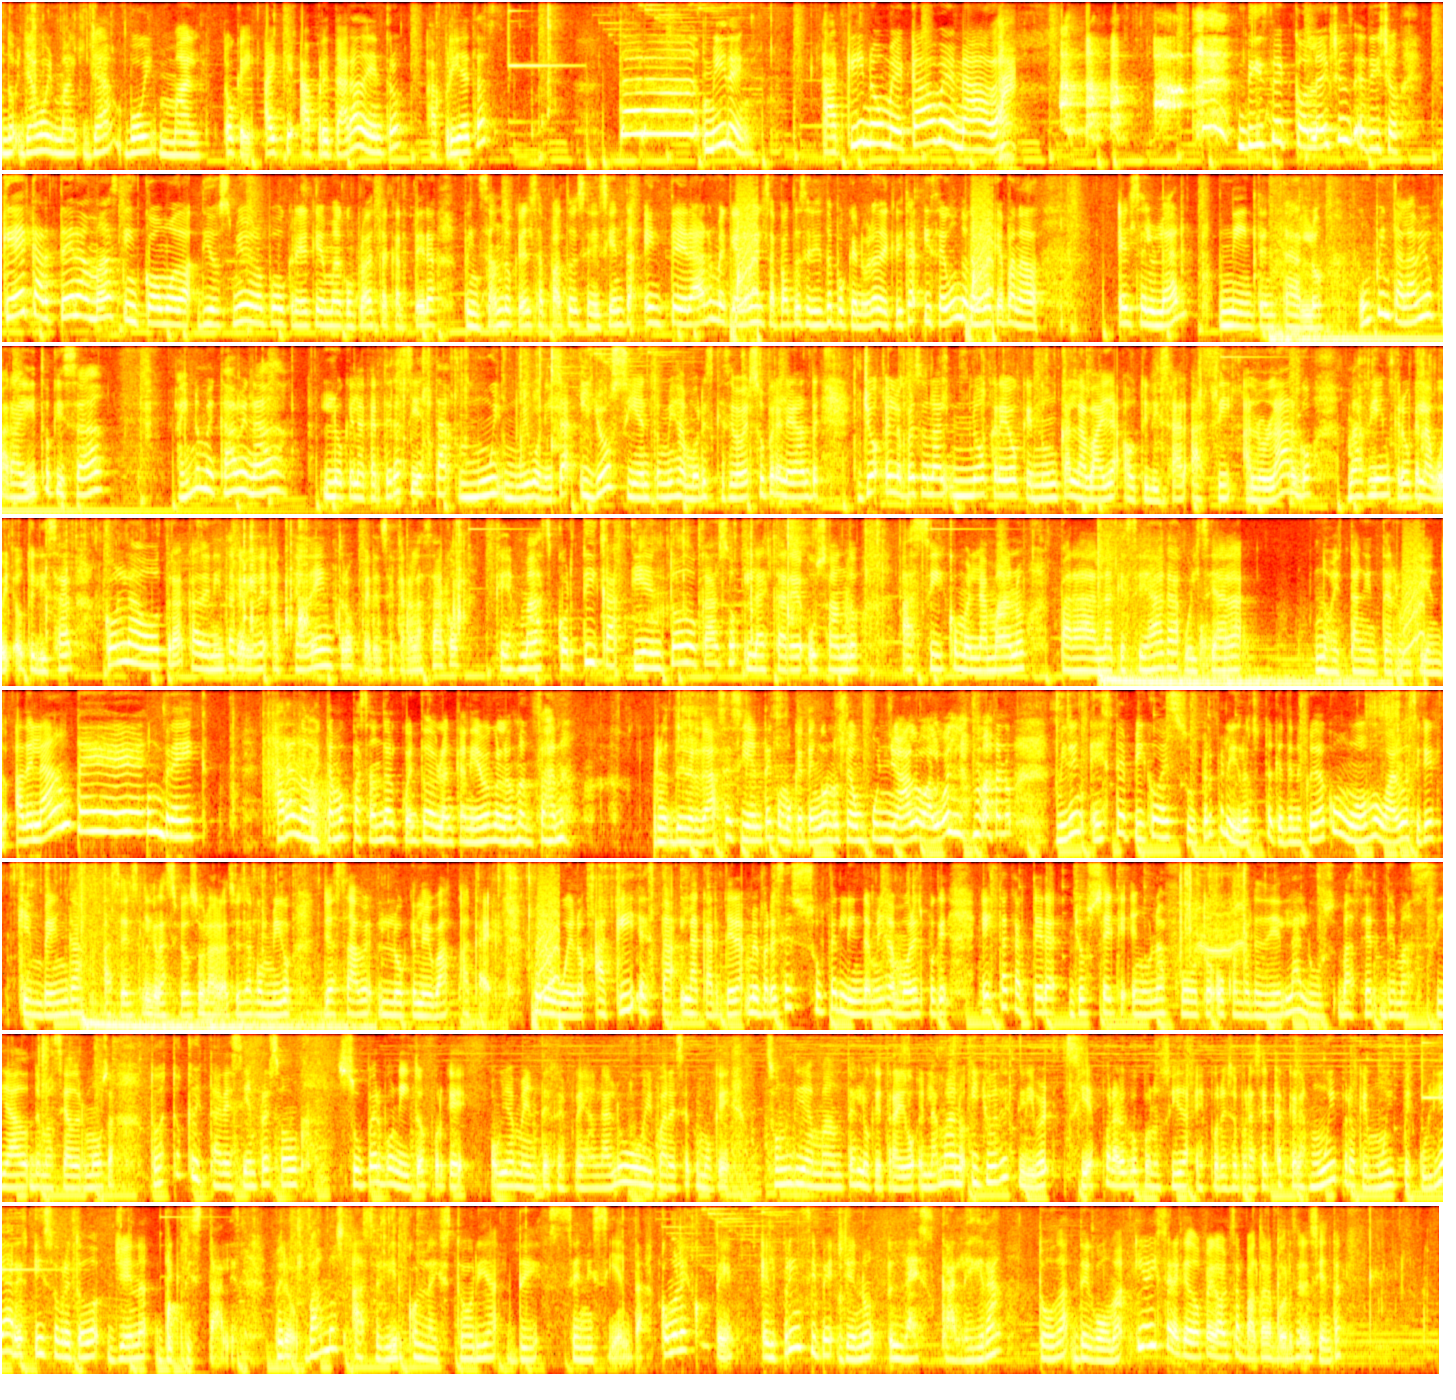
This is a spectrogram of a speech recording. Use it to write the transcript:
No, ya voy mal, ya voy mal. Ok, hay que apretar adentro, aprietas. ¡Tarán! Miren, aquí no me cabe nada. Dice Collections Edition. ¿Qué cartera más incómoda? Dios mío, yo no puedo creer que me haya comprado esta cartera pensando que es el zapato de Cenicienta. Enterarme que no es el zapato de Cenicienta porque no era de cristal. Y segundo, que no me quepa nada. El celular, ni intentarlo. Un pintalabio paradito quizá. Ahí no me cabe nada. Lo que la cartera sí está muy, muy bonita. Y yo siento, mis amores, que se va a ver súper elegante. Yo en lo personal no creo que nunca la vaya a utilizar así a lo largo. Más bien creo que la voy a utilizar con la otra cadenita que viene aquí adentro. Espérense que ahora la saco que es más cortica y en todo caso la estaré usando así como en la mano para la que se haga o el se haga nos están interrumpiendo. ¡Adelante! Un break. Ahora nos estamos pasando al cuento de Blancanieves con las manzanas. Pero de verdad se siente como que tengo, no sé, un puñal o algo en la mano. Miren, este pico es súper peligroso. Hay que tener cuidado con un ojo o algo. Así que quien venga a hacerse el gracioso o la graciosa conmigo ya sabe lo que le va a caer. Pero bueno, aquí está la cartera. Me parece súper linda, mis amores, porque esta cartera yo sé que en una foto o cuando le dé la luz va a ser demasiado, demasiado hermosa. Todos estos cristales siempre son súper bonitos porque obviamente reflejan la luz y parece como que son diamantes lo que traigo en la mano. Y Judith Lieber si es por algo conocida es por eso, por hacer carteras muy pero que muy peculiares y sobre todo llena de cristales. Pero vamos a seguir con la historia de Cenicienta. Como les conté, el príncipe llenó la escalera toda de goma y ahí se le quedó pegado el zapato a la pobre Cenicienta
